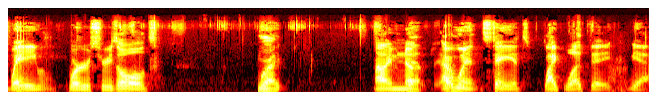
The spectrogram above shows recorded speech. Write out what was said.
way worse results. Right. I don't even know. I wouldn't say it's like what they. Yeah,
